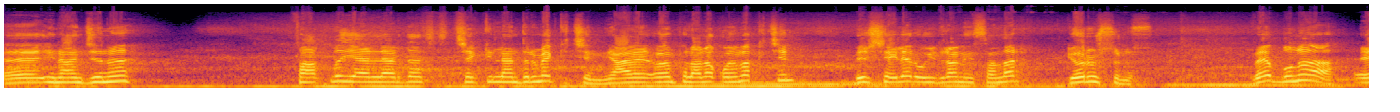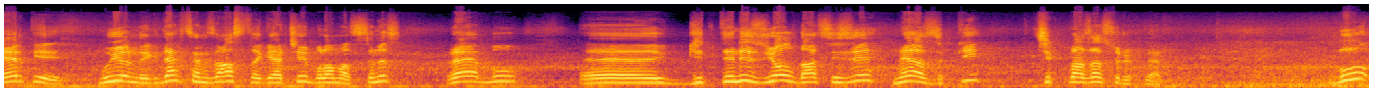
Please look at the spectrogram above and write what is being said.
e, inancını farklı yerlerde şekillendirmek için yani ön plana koymak için bir şeyler uyduran insanlar görürsünüz. Ve buna eğer ki bu yönde giderseniz asla gerçeği bulamazsınız ve bu e, gittiğiniz yol da sizi ne yazık ki çıkmaza sürükler. Bu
